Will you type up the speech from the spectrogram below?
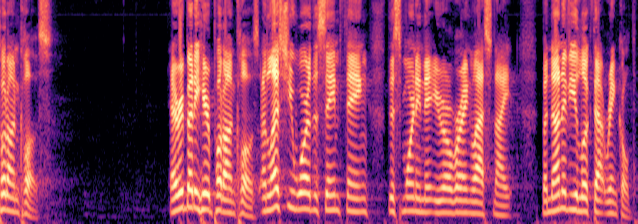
Put on clothes. Everybody here put on clothes, unless you wore the same thing this morning that you were wearing last night, but none of you look that wrinkled.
